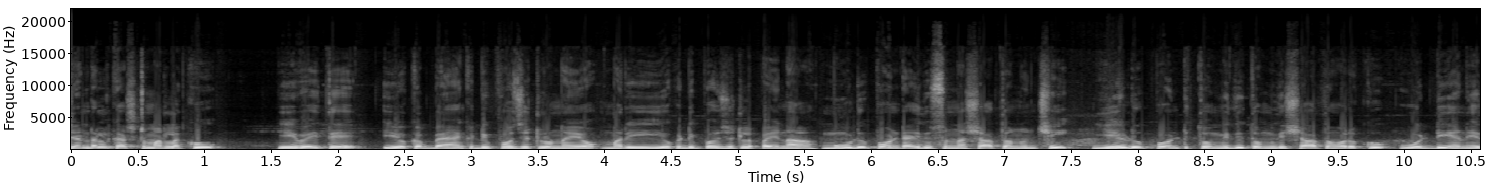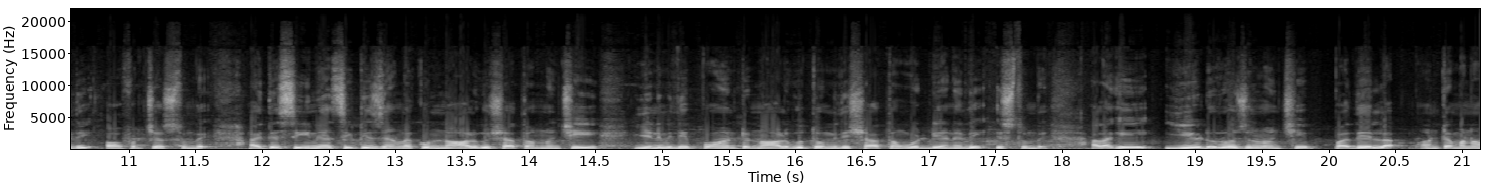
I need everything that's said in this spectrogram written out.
జనరల్ కస్టమర్లకు ఏవైతే ఈ యొక్క బ్యాంక్ డిపాజిట్లు ఉన్నాయో మరి ఈ యొక్క డిపాజిట్ల పైన మూడు పాయింట్ ఐదు సున్నా శాతం నుంచి ఏడు పాయింట్ తొమ్మిది తొమ్మిది శాతం వరకు వడ్డీ అనేది ఆఫర్ చేస్తుంది. అయితే సీనియర్ సిటిజన్లకు నాలుగు శాతం నుంచి ఎనిమిది పాయింట్ నాలుగు తొమ్మిది శాతం వడ్డీ అనేది ఇస్తుంది. అలాగే ఏడు రోజుల నుంచి పదేళ్ళ అంటే మనం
